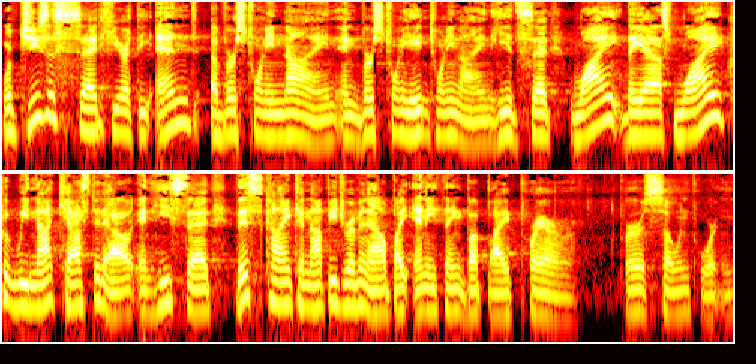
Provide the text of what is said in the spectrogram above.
What Jesus said here at the end of verse 29 and verse 28 and 29, he had said, why, they asked, why could we not cast it out? And he said, this kind cannot be driven out by anything but by prayer. Prayer is so important.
